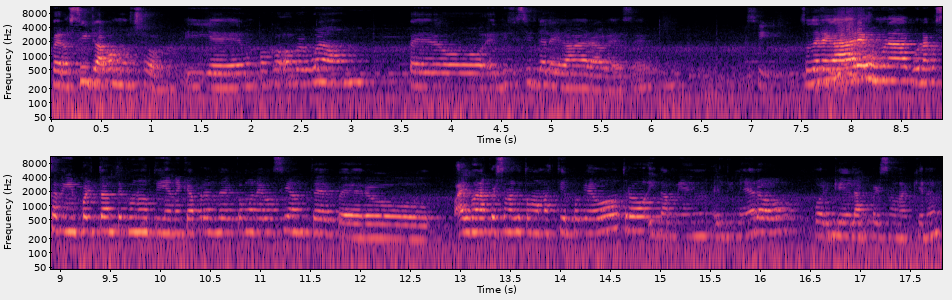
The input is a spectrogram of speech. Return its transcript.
pero sí, yo hago mucho y es un poco overwhelmed, pero es difícil delegar a veces. So, delegar es una, una cosa bien importante que uno tiene que aprender como negociante, pero algunas personas que toman más tiempo que otros y también el dinero, porque las personas quieren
